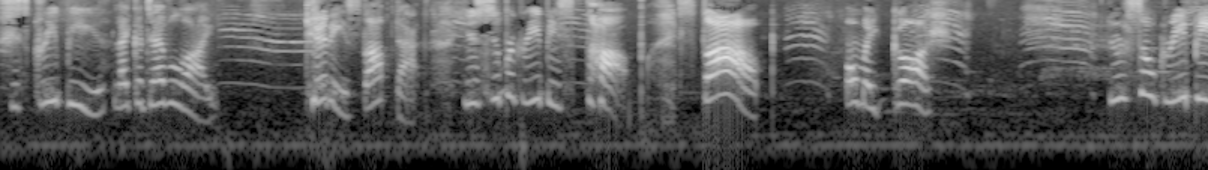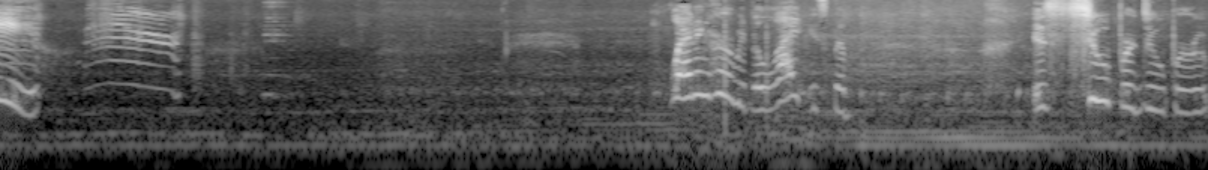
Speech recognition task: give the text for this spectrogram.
She's creepy, like a devil eye. Kitty, stop that. You're super creepy. Stop. Stop. Oh my gosh. You're so creepy. Letting her with the light is the is super duper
